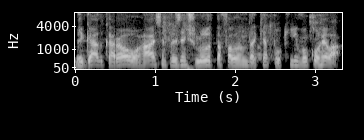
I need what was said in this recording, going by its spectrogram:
Obrigado, Carol. O Heisen, presidente Lula, está falando daqui a pouquinho, vou correr lá.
